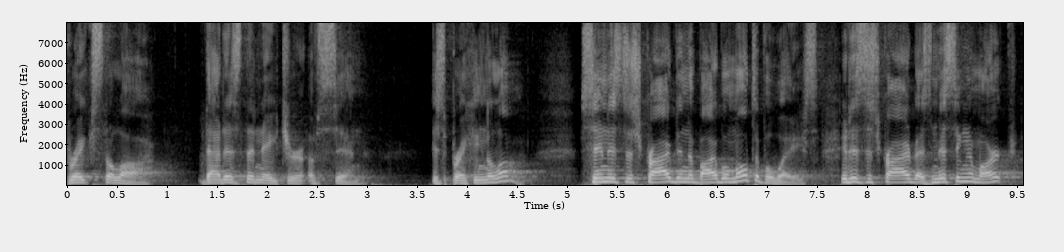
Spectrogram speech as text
breaks the law. That is the nature of sin is breaking the law. Sin is described in the Bible multiple ways. It is described as missing the mark,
